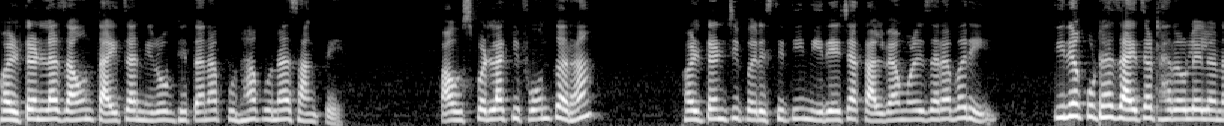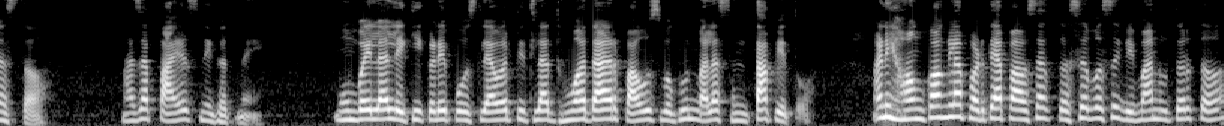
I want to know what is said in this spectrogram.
फलटणला जाऊन ताईचा निरोप घेताना पुन्हा पुन्हा सांगते. पाऊस पडला की फोन कर हां? फलटणची परिस्थिती नीरेच्या कालव्यामुळे जरा बरी. तिनं कुठं जायचं ठरवलेलं नसतं. माझा पायच निघत नाही. मुंबईला लेकीकडे पोचल्यावर तिथला धुवाधार पाऊस बघून मला संताप येतो. आणि हाँगकाँगला पडत्या पावसात कसं बसं विमान उतरतं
